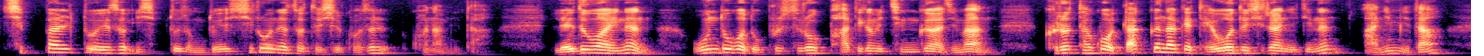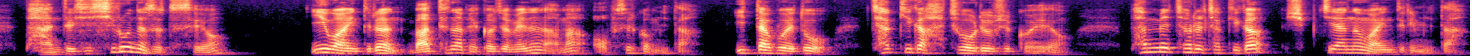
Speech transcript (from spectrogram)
18도에서 20도 정도의 실온에서 드실 것을 권합니다. 레드 와인은 온도가 높을수록 바디감이 증가하지만 그렇다고 따끈하게 데워 드시라는 얘기는 아닙니다. 반드시 실온에서 드세요. 이 와인들은 마트나 백화점에는 아마 없을 겁니다. 있다고 해도 찾기가 아주 어려우실 거예요. 판매처를 찾기가 쉽지 않은 와인들입니다.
